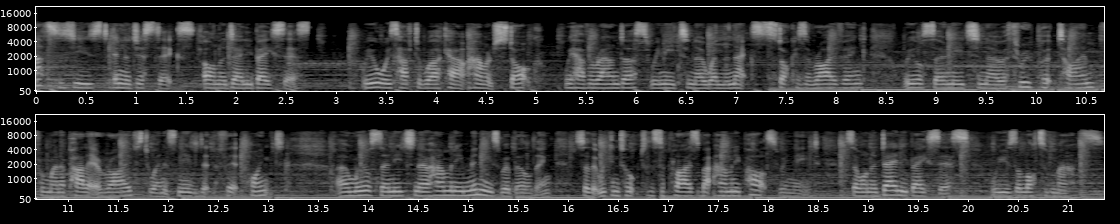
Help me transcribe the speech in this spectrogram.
Maths is used in logistics on a daily basis. We always have to work out how much stock we have around us. We need to know when the next stock is arriving. We also need to know a throughput time from when a pallet arrives to when it's needed at the fit point. We also need to know how many minis we're building so that we can talk to the suppliers about how many parts we need. So on a daily basis, we use a lot of maths.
